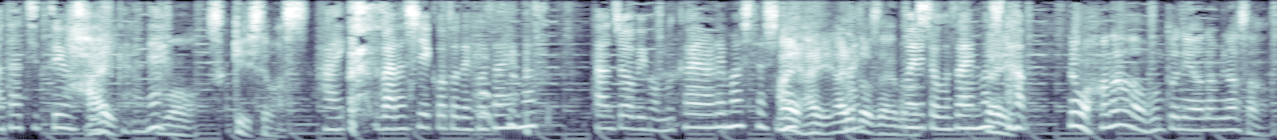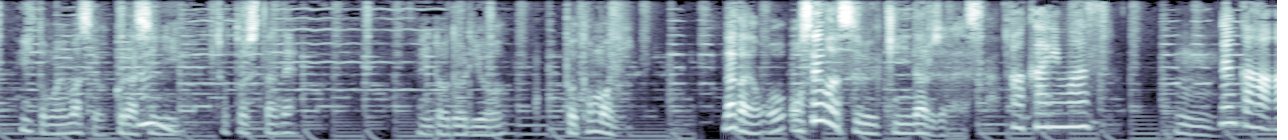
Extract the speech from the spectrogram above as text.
足立剛ですはいからね、もうすっきりしてます。はい、素晴らしいことでございます。誕生日も迎えられましたしね。はいはい。ありがとうございます。おめでとうございました。でも花は本当にあの皆さんいいと思いますよ。暮らしにちょっとしたね、彩りをとともに。なんかおお世話する気になるじゃないですか、わかります。うん、なんか、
